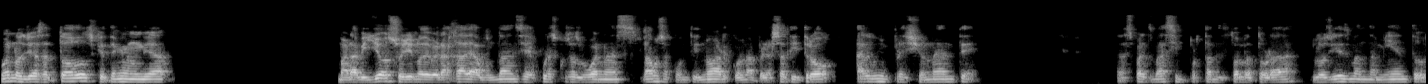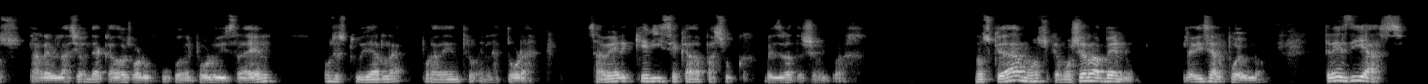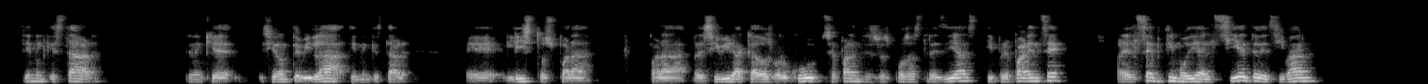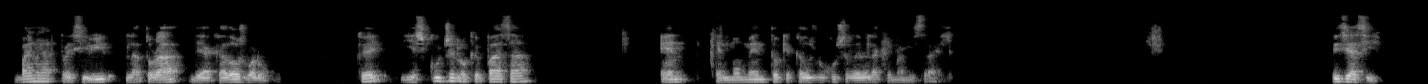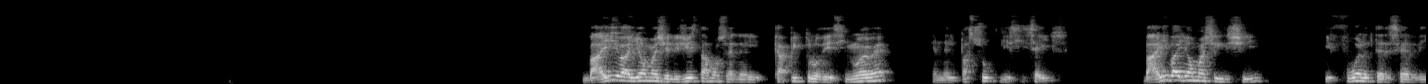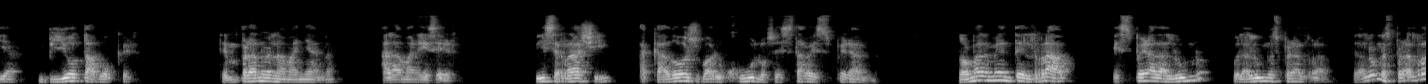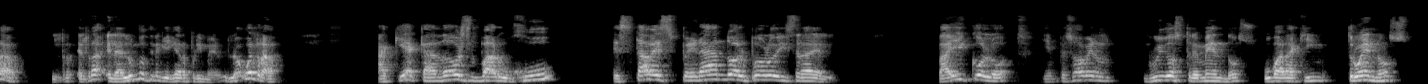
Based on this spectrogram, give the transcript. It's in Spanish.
Buenos días a todos, que tengan un día maravilloso, lleno de verajá, de abundancia, de puras cosas buenas. Vamos a continuar con la Perashat Yitro, algo impresionante, las partes más importantes de toda la Torah, los diez mandamientos, la revelación de Akadosh Barujú con el pueblo de Israel. Vamos a estudiarla por adentro en la Torah, saber qué dice cada pasuk. Nos quedamos que Moshe Rabbenu le dice al pueblo, tres días tienen que estar tienen que, hicieron Tevilá, tienen que estar eh, listos para, para recibir a Kadosh Baruchú, sepárense de sus esposas tres días y prepárense para el séptimo día, el 7 de Sivan, van a recibir la Torah de Akadosh Baruch. ¿Ok? Y escuchen lo que pasa en el momento que Akadosh Baruch se revela con Israel. Dice así. Bahí Yom estamos en el capítulo 19, en el Pasuk 16. Bahí Yom y fue el tercer día, Biota Boker, temprano en la mañana, al amanecer. Dice Rashi, Akadosh Baruchu los estaba esperando. Normalmente el Rab espera al alumno o el alumno espera al Rab. El alumno espera al Rab. El, alumno tiene que llegar primero y luego el Rab. Aquí Akadosh Baruchu estaba esperando al pueblo de Israel. Colot, y empezó a haber ruidos tremendos, Ubarakim, truenos,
